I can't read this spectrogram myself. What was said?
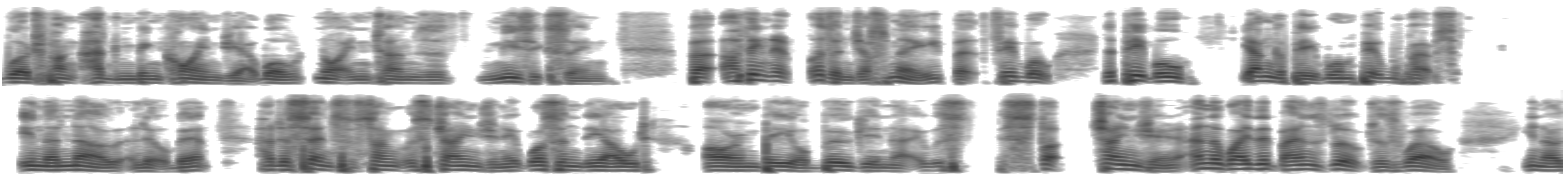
word punk hadn't been coined yet. Well, not in terms of music scene, but I think it wasn't just me, but people, the people, younger people, and people perhaps in the know a little bit had a sense of something was changing. It wasn't the old R and B or boogie and that. It was st- changing, and the way the bands looked as well. You know,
